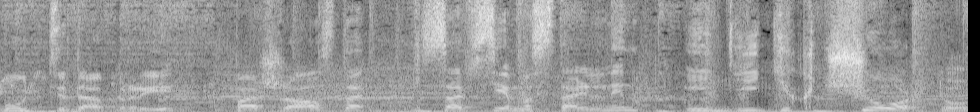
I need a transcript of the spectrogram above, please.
будьте добры, пожалуйста, со всем остальным идите к черту.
